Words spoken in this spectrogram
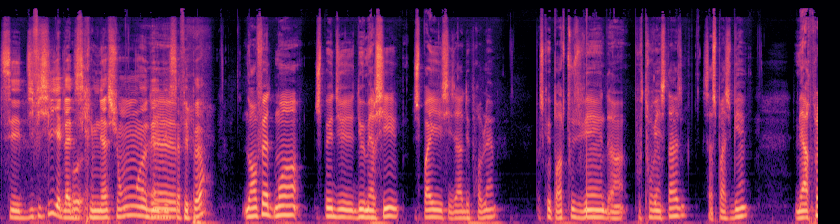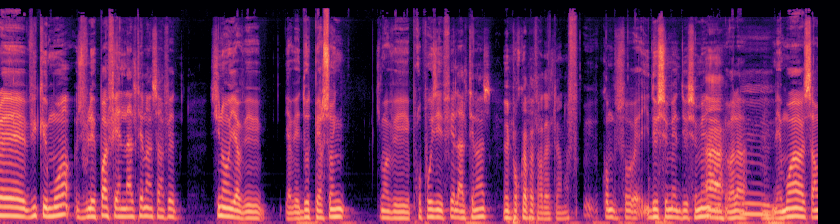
c'est difficile, il y a de la Ouais. discrimination, euh, des- des- Euh, ça fait peur Non, en fait, moi, je peux dire Dieu merci, je n'ai pas eu ces genre de problème. Parce que partout, je viens dans- pour trouver un stage, ça se passe bien. Mais après, vu que moi, je voulais pas faire une alternance, en fait. Sinon, il y avait, il y avait d'autres personnes qui m'avaient proposé de faire l'alternance, Mais pourquoi pas faire d'alternance? Comme deux semaines, deux semaines. Ah. Voilà. Hmm. Mais moi, ça,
